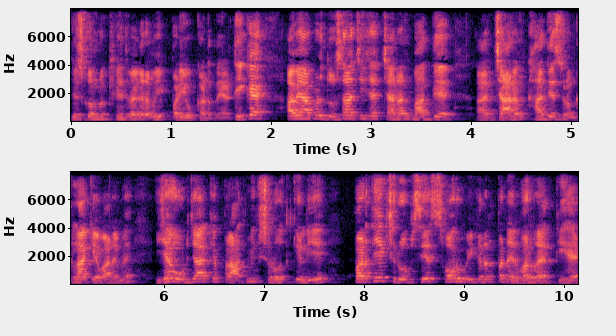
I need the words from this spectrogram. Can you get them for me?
जिसको हम लोग खेत वगैरह में प्रयोग करते हैं, ठीक है? अब यहाँ पर दूसरा चीज़ है चारण भाद्य चारण खाद्य श्रृंखला के बारे में। यह ऊर्जा के प्राथमिक स्रोत के लिए प्रत्यक्ष रूप से सौर विकरण पर निर्भर रहती है।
